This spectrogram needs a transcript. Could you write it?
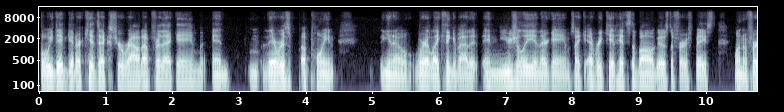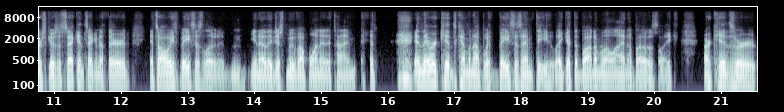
but we did get our kids extra riled up for that game. And there was a point, you know, where like, think about it. And usually in their games, like every kid hits the ball, goes to first base. One of first goes to second, second to third. It's always bases loaded. And, you know, they just move up one at a time. and there were kids coming up with bases empty, like at the bottom of the lineup. I was like, our kids were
